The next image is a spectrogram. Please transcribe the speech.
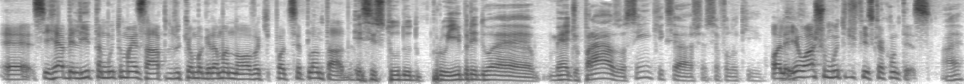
é, se reabilita muito mais rápido do que uma grama nova que pode ser plantada. Esse estudo para o híbrido é médio prazo, assim? O que, que, você acha? Você falou que. Olha, eu acho muito difícil que aconteça. Ah, é?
